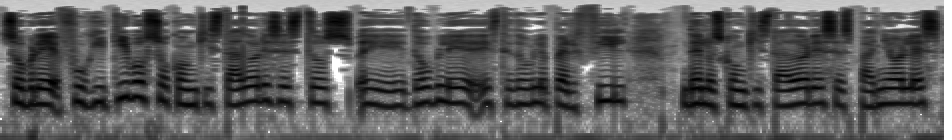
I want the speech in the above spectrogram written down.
sobre fugitivos o conquistadores, estos eh, doble, este doble perfil de los conquistadores españoles,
